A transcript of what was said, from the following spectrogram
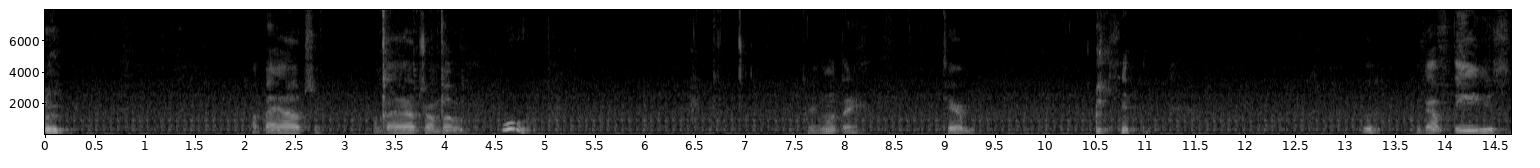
trombone. Woo. Terrible. We got these.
